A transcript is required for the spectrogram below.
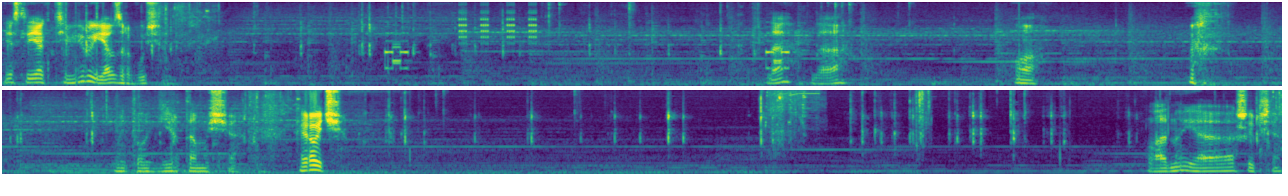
Если я активирую, я взорвусь. Да? Да. О, Metal Gear там еще. Короче. Ладно, я ошибся.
